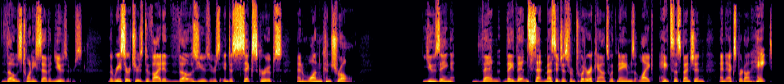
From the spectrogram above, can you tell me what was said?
those 27 users. The researchers divided those users into six groups and one control. Using then they then sent messages from Twitter accounts with names like hate suspension and expert on hate.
